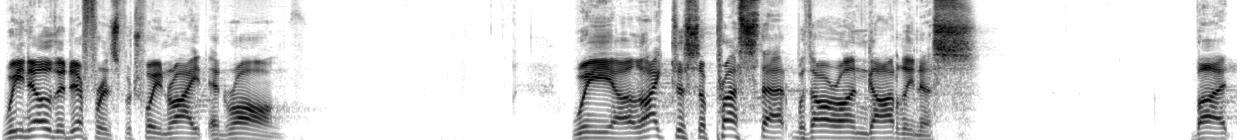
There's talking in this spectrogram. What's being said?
We know the difference between right and wrong. We uh, like to suppress that with our ungodliness. But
